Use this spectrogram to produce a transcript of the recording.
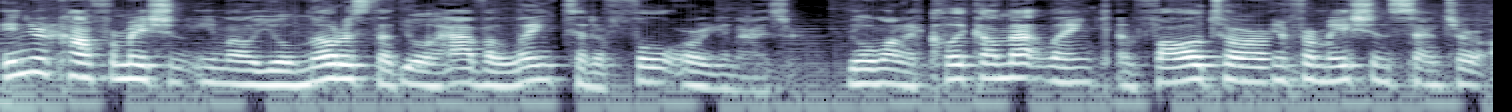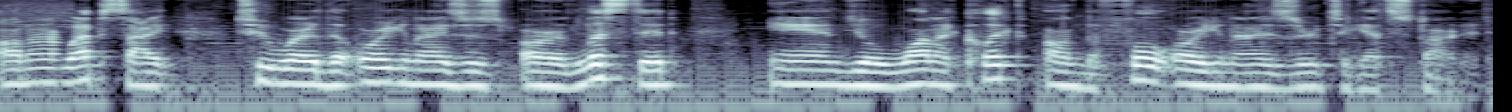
In your confirmation email, you'll notice that you'll have a link to the full organizer. You'll want to click on that link and follow to our information center on our website to where the organizers are listed and you'll want to click on the full organizer to get started.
